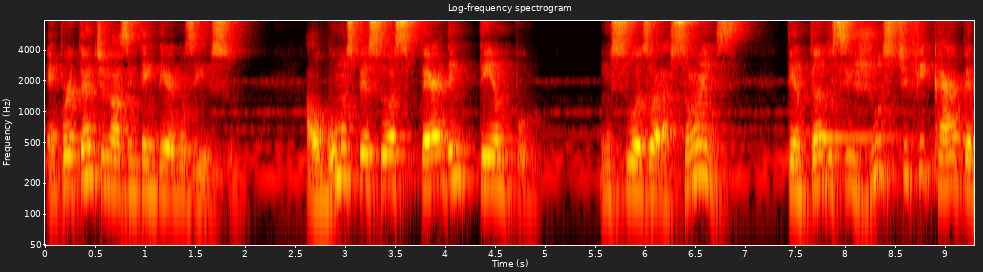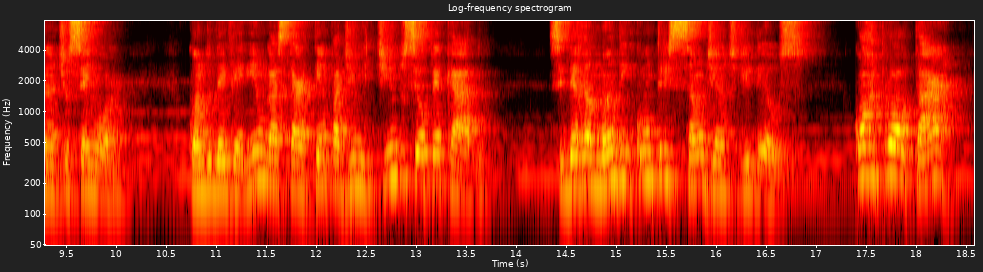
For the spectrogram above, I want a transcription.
É importante nós entendermos isso. Algumas pessoas perdem tempo em suas orações tentando se justificar perante o Senhor, quando deveriam gastar tempo admitindo seu pecado, se derramando em contrição diante de Deus. Corre para o altar,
